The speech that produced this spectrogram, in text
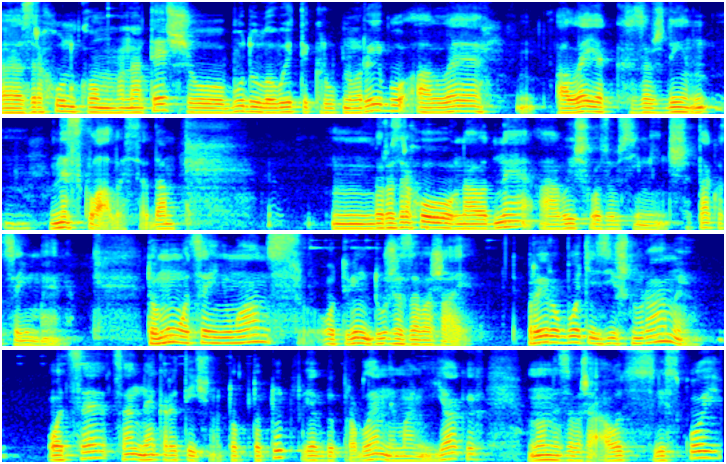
з рахунком на те, що буду ловити крупну рибу, але, але як завжди, не склалося. Да? Розраховував на одне, а вийшло зовсім інше. Так оце і в мене. Тому оцей нюанс от він дуже заважає. При роботі зі шнурами оце це не критично. Тобто тут якби проблем немає ніяких. Ну не заважає. А от з ліскою,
